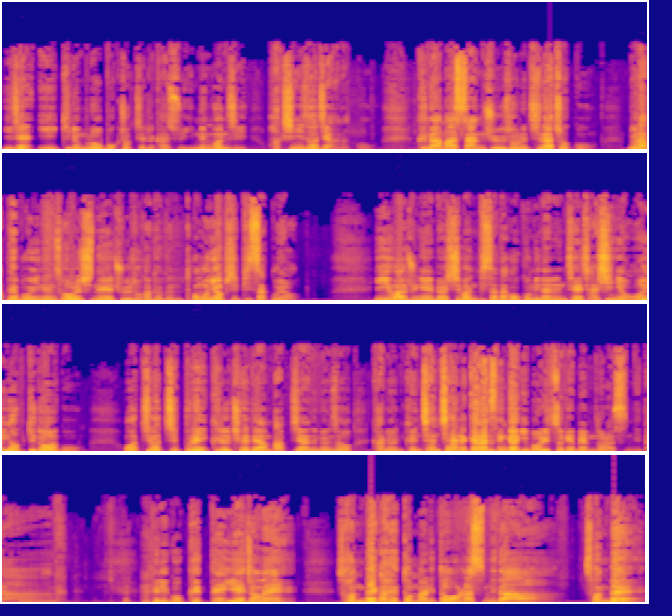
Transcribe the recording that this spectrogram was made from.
이제 이 기름으로 목적지를 갈 수 있는 건지 확신이 서지 않았고 그나마 싼 주유소는 지나쳤고 눈앞에 보이는 서울 시내의 주유소 가격은 터무니없이 비쌌고요. 이 와중에 몇십 원 비싸다고 고민하는 제 자신이 어이없기도 하고 어찌어찌 브레이크를 최대한 밟지 않으면서 가면 괜찮지 않을까라는 생각이 머릿속에 맴돌았습니다. 그리고 그때 예전에 선배가 했던 말이 떠올랐습니다. 선배,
